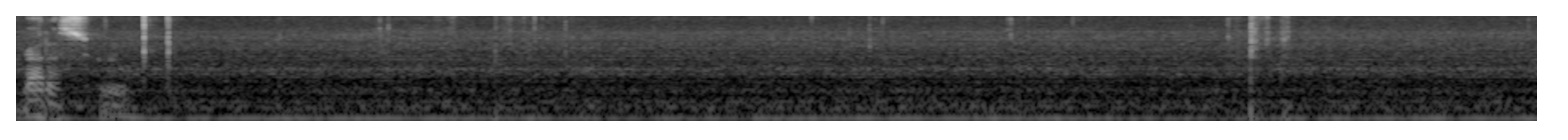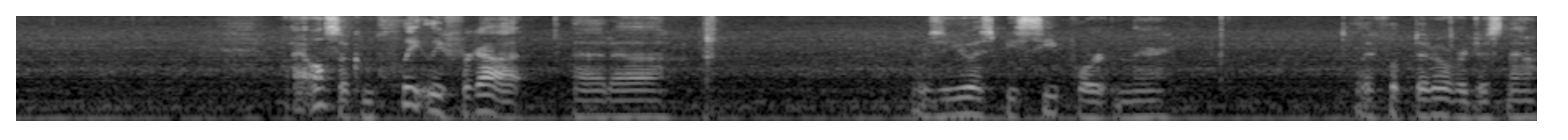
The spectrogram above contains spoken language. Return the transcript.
Forgot a screw. I also completely forgot that uh, there's a USB-C port in there. I flipped it over just now.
